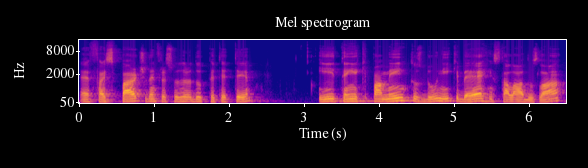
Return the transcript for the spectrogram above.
é, faz parte da infraestrutura do PTT e tem equipamentos do NIC-BR instalados lá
